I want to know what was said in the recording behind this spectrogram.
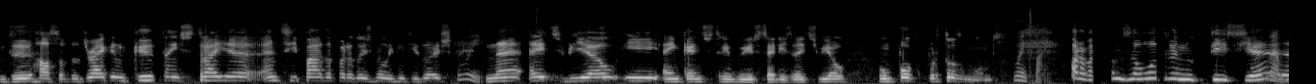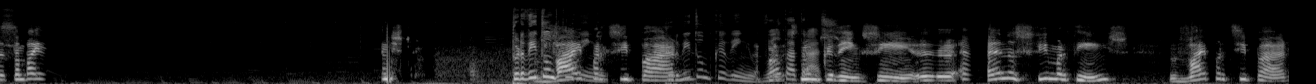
de House of the Dragon, que tem estreia antecipada para 2022 Ui. na HBO e em quem distribuir séries da HBO um pouco por todo o mundo. Muito bem. Ora bem, vamos a outra notícia. Vamos. eh, Também Perdi-te um vai bocadinho. participar. Perdi-te um bocadinho. Volta atrás. Um bocadinho, sim. A Ana Sofia Martins vai participar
